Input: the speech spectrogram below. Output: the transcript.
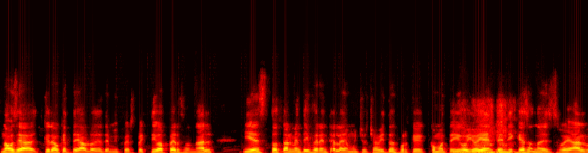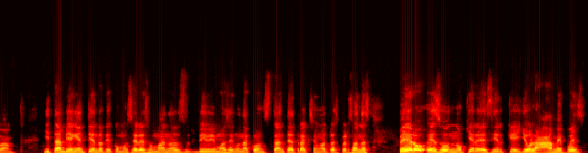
no, o sea, creo que te hablo desde mi perspectiva personal y es totalmente diferente a la de muchos chavitos porque, como te digo, yo ya entendí que eso no es real, ¿va? Y también entiendo que como seres humanos vivimos en una constante atracción a otras personas, pero eso no quiere decir que yo la ame, pues.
